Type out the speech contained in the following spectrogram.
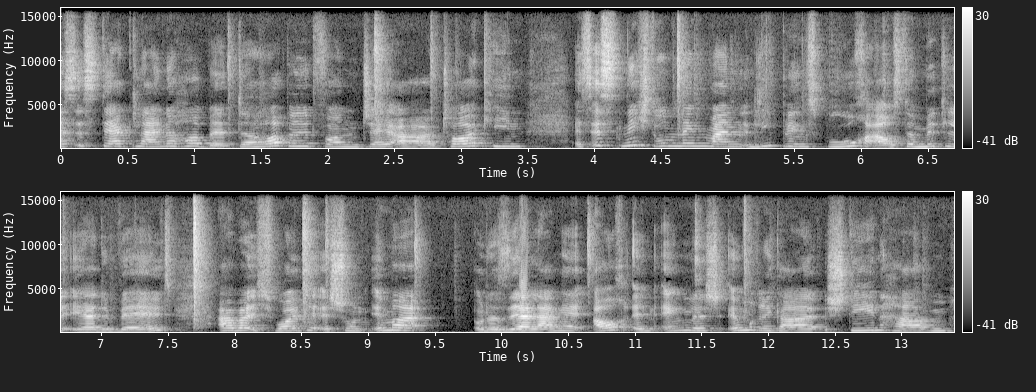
es ist der kleine Hobbit. Der Hobbit von J.R.R. Tolkien. Es ist nicht unbedingt mein Lieblingsbuch aus der Mittelerde-Welt, aber ich wollte es schon immer oder sehr lange auch in Englisch im Regal stehen haben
